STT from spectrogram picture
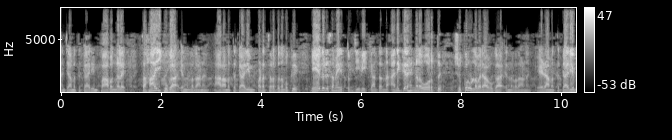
അഞ്ചാമത്തെ കാര്യം പാവങ്ങളെ സഹായിക്കുക എന്നുള്ളതാണ്. ആറാമത്തെ കാര്യം. പടച്ചിറബ് നമുക്ക് ഏതൊരു സമയത്തും ജീവിക്കാൻ തന്ന അനുഗ്രഹങ്ങളെ ഓർത്ത് ശുക്രുള്ളവരാവുക എന്നുള്ളതാണ് ഏഴാമത്തെ കാര്യം.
